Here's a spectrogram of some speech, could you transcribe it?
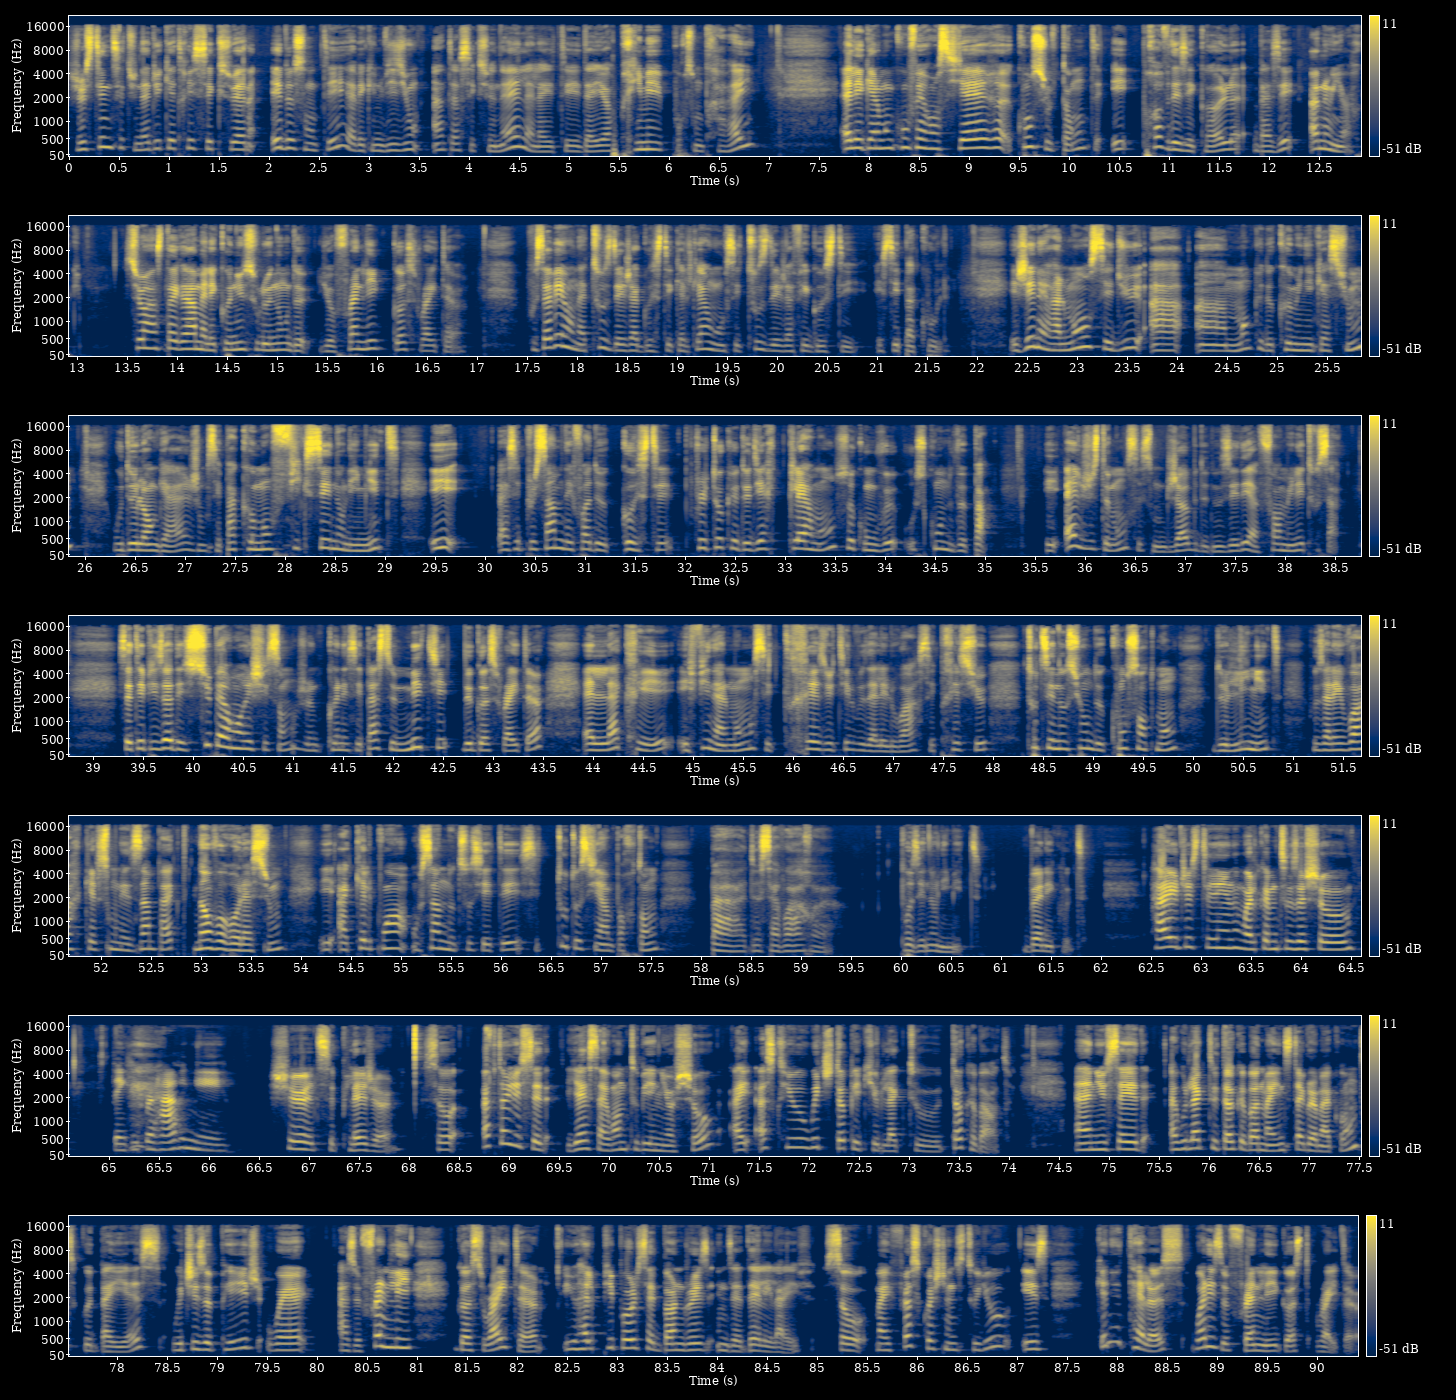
Justine, c'est une éducatrice sexuelle et de santé avec une vision intersectionnelle. Elle a été d'ailleurs primée pour son travail. Elle est également conférencière, consultante et prof des écoles basée à New York. Sur Instagram, elle est connue sous le nom de Your Friendly Ghostwriter. Vous savez, on a tous déjà ghosté quelqu'un ou on s'est tous déjà fait ghoster, et c'est pas cool. Et généralement, c'est dû à un manque de communication ou de langage. On ne sait pas comment fixer nos limites. Et bah, c'est plus simple des fois de ghoster plutôt que de dire clairement ce qu'on veut ou ce qu'on ne veut pas. Et elle, justement, c'est son job de nous aider à formuler tout ça. Cet épisode est super enrichissant. Je ne connaissais pas ce métier de ghostwriter. Elle l'a créé et finalement, c'est très utile, vous allez le voir, c'est précieux. Toutes ces notions de consentement, de limite, vous allez voir quels sont les impacts dans vos relations et à quel point au sein de notre société, c'est tout aussi important bah, de savoir euh, poser nos limites. Bonne écoute. Hi Justine, welcome to the show. Thank you for having me. Sure, it's a pleasure. So, after you said, Yes, I want to be in your show, I asked you which topic you'd like to talk about. And you said, I would like to talk about my Instagram account, Goodbye Yes, which is a page where, as a friendly ghostwriter, you help people set boundaries in their daily life. So, my first questions to you is Can you tell us what is a friendly ghostwriter?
